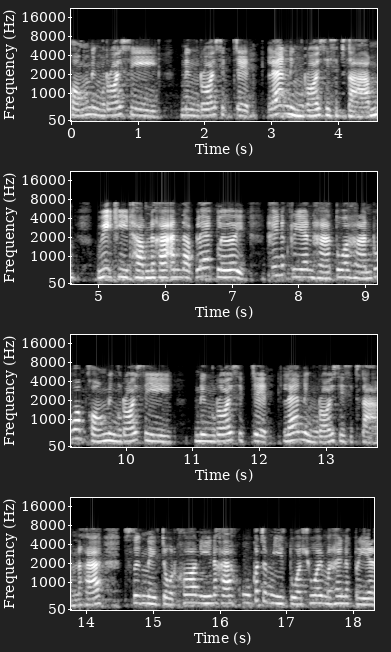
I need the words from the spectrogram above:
ของ 104 117 และ 143 วิธีทำนะคะ อันดับแรกเลย ให้นักเรียนหาตัวหารร่วมของ 104 117 และ 143 นะคะ ซึ่งในโจทย์ข้อนี้นะคะ ครูก็จะมีตัวช่วยมาให้นักเรียน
